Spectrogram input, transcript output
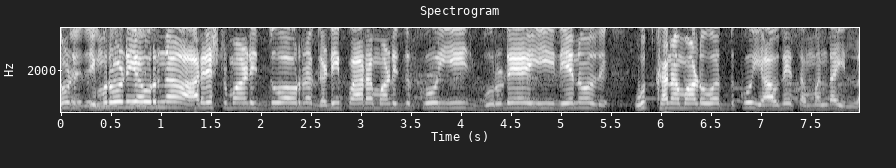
ನೋಡಿ ತಿಮರೋಡಿ ಅವ್ರನ್ನ ಅರೆಸ್ಟ್ ಮಾಡಿದ್ದು ಅವ್ರನ್ನ ಗಡಿಪಾರ ಮಾಡಿದ್ದಕ್ಕೂ ಈ ಬುರುಡೆ ಇದೇನೋ ಉತ್ಖನ ಮಾಡುವುದಕ್ಕೂ ಯಾವುದೇ ಸಂಬಂಧ ಇಲ್ಲ.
